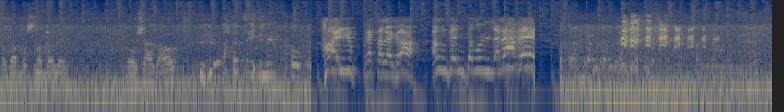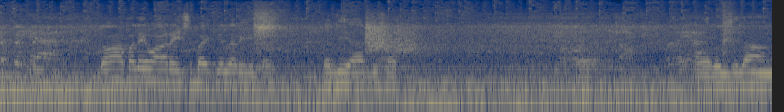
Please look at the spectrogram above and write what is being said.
Patapos na pala eh. Oh, shout out. Silip ko. Hayop ka talaga! Ang ganda mong lalaki! Ito nga pala yung mga race bike nila rito. Sa GRT shop. Oh. Meron silang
